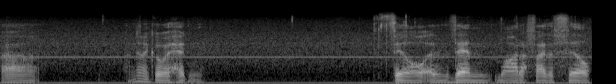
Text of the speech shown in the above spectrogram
Uh, I'm going to go ahead and fill and then modify the fill.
